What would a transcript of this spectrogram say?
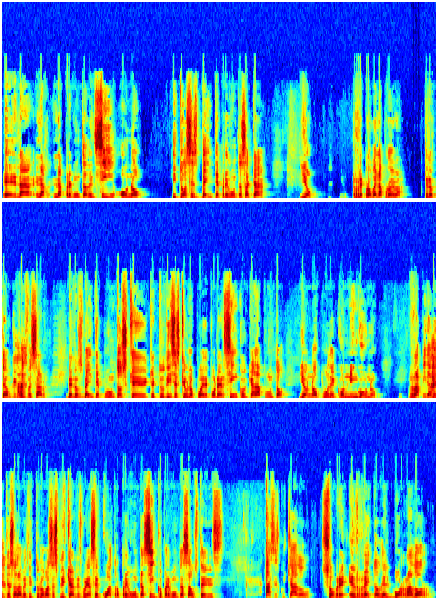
eh, la, la pregunta del sí o no. Y tú haces 20 preguntas acá. Yo reprobé la prueba te lo tengo que confesar. De los 20 puntos que, que tú dices que uno puede poner 5 en cada punto, yo no pude con ninguno. Rápidamente solamente, y tú lo vas a explicar, les voy a hacer cuatro preguntas, cinco preguntas a ustedes. ¿Has escuchado sobre el reto del borrador?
